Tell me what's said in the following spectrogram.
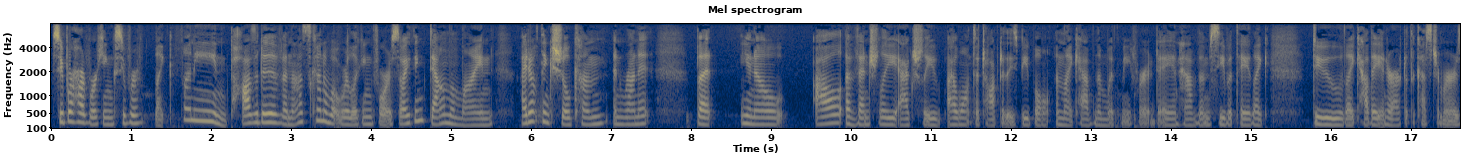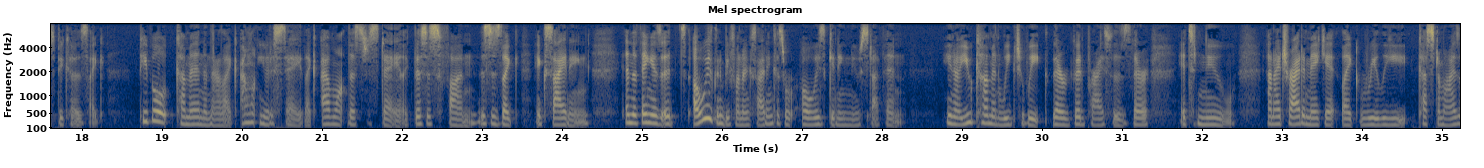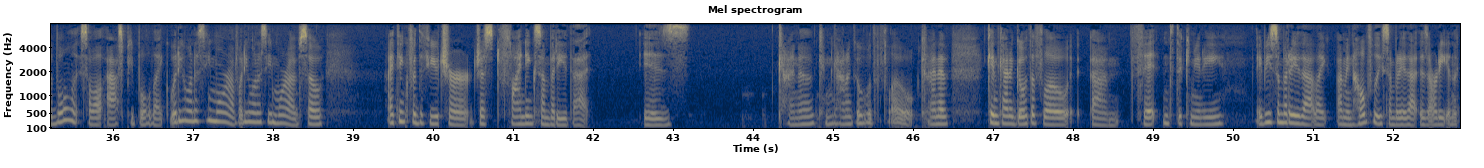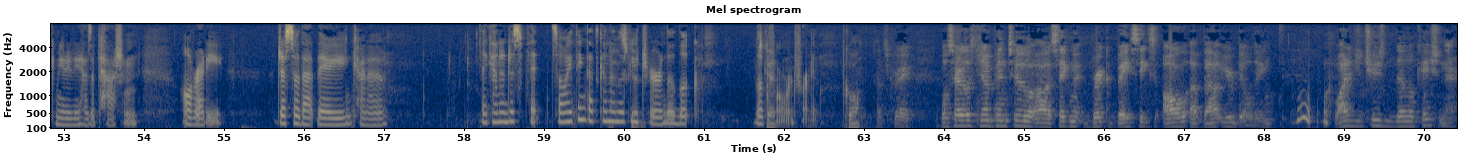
super hardworking, super like funny and positive, and that's kind of what we're looking for. So I think down the line, I don't think she'll come and run it, but you know, I'll eventually actually I want to talk to these people and like have them with me for a day and have them see what they like do, like how they interact with the customers because like people come in and they're like, I want you to stay. Like, I want this to stay. Like, this is fun. This is like exciting. And the thing is, it's always going to be fun and exciting because we're always getting new stuff in. You know, you come in week to week. They're good prices. They're it's new, and I try to make it like really customizable. So I'll ask people like, "What do you want to see more of? What do you want to see more of?" So I think for the future, just finding somebody that is kind of can kind of go with the flow, kind of can kind of go with the flow, um, fit into the community. Maybe somebody that like, I mean, hopefully somebody that is already in the community has a passion already, just so that they kind of they kind of just fit. So I think that's kind of the That's good. future, the look look Good. forward for it. Cool. That's great. Well, Sarah, let's jump into uh, segment Brick Basics, all about your building. Why did you choose the location there?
